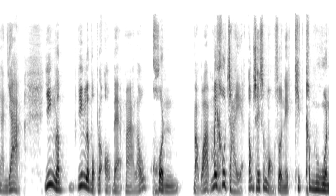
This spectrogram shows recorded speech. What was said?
งานยาก ยิ่งระยิ่งระบบเราออกแบบมาแล้วคน แบบว่าไม่เข้าใจอะต้องใช้สมองส่วนนี้คิดคำนวณ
